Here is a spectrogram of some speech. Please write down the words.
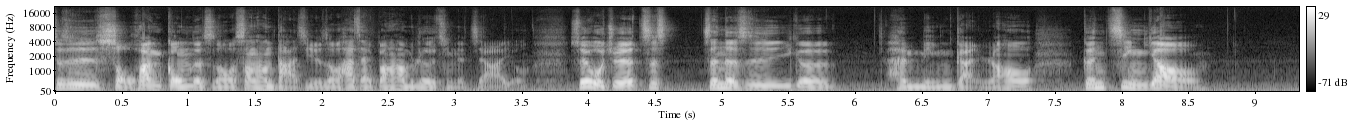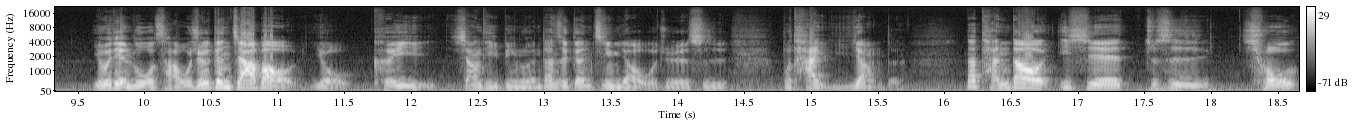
就是手换攻的时候，上场打击的时候，他才帮他们热情的加油。所以我觉得这真的是一个很敏感，然后跟禁药有点落差。我觉得跟家暴有可以相提并论，但是跟禁药我觉得是不太一样的。那谈到一些就是球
